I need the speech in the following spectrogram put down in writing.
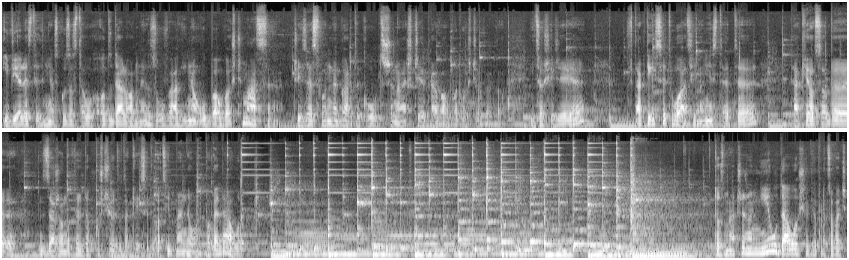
i wiele z tych wniosków zostało oddalonych z uwagi na ubogość masy, czyli ze słynnego artykułu 13 prawa upadłościowego. I co się dzieje? Takiej sytuacji, no niestety, takie osoby z zarządu, które dopuściły do takiej sytuacji, będą odpowiadały. To znaczy, że nie udało się wypracować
